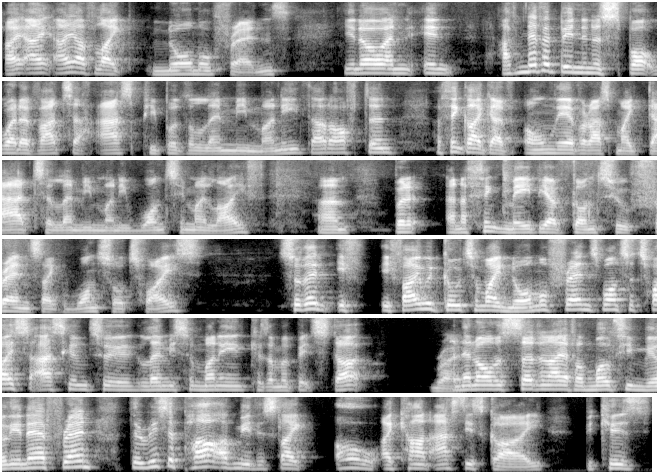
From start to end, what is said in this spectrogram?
I, I, I have like normal friends, you know, and in I've never been in a spot where I've had to ask people to lend me money that often. I think like I've only ever asked my dad to lend me money once in my life. Um, but and I think maybe I've gone to friends like once or twice. So then if if I would go to my normal friends once or twice to ask them to lend me some money because I'm a bit stuck. Right. And then all of a sudden I have a multi-millionaire friend, there is a part of me that's like, oh, I can't ask this guy because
